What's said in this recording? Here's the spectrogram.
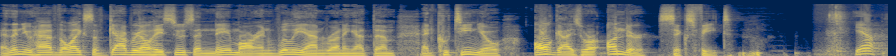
and then you have the likes of gabriel jesus and neymar and willian running at them and coutinho all guys who are under six feet yeah,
